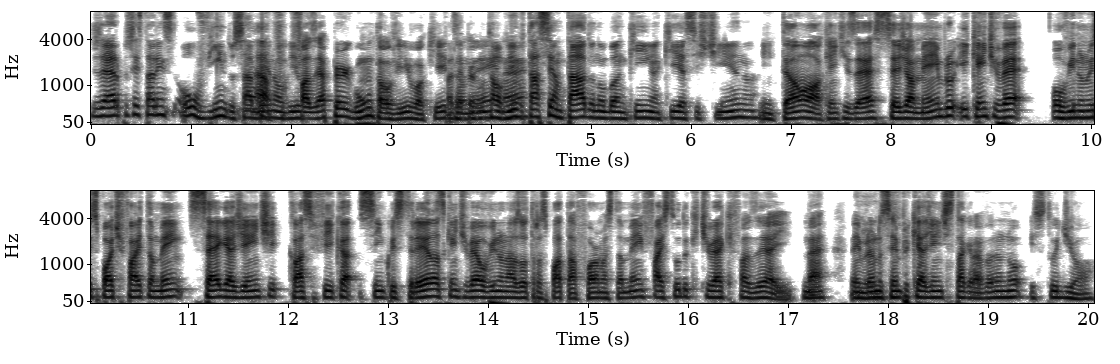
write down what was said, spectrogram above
Já era para vocês estarem ouvindo, sabendo Ah, ao vivo. Fazer a pergunta ao vivo aqui Fazer também, a pergunta ao né? vivo. Tá sentado no banquinho aqui assistindo. Então, ó, quem quiser, seja membro. E quem tiver ouvindo no Spotify também, segue a gente, classifica cinco estrelas. Quem tiver ouvindo nas outras plataformas também, faz tudo que tiver que fazer aí, né? Lembrando sempre que a gente está gravando no Estúdio.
